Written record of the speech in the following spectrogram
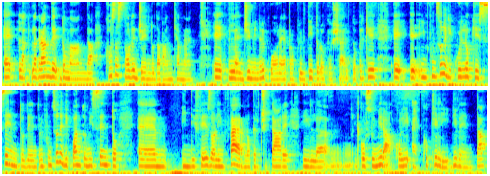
è la, la, grande domanda, cosa sto leggendo davanti a me? E leggimi nel cuore è proprio il titolo che ho scelto, perché è, è in funzione di quello che sento dentro, in funzione di quanto mi sento ehm, indifeso all'inferno, per citare il, il, corso i miracoli, ecco che lì diventa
